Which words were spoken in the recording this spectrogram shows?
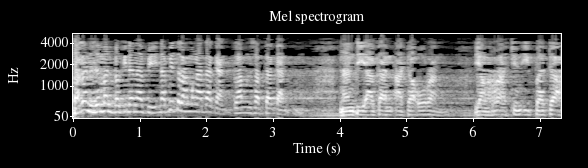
Bahkan di zaman baginda Nabi, Nabi telah mengatakan, telah mensabdakan, nanti akan ada orang yang rajin ibadah,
